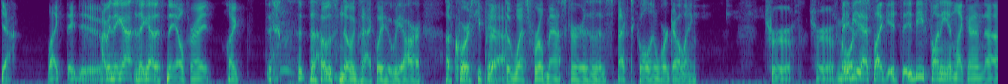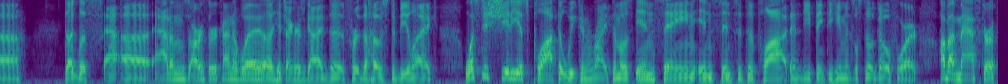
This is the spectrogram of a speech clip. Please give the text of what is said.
yeah. like they do. I mean, they got they got us nailed, right? Like the hosts know exactly who we are. Of course, you put Yeah. up the Westworld Massacre as a spectacle, and we're going. true, true. Maybe course. that's like it's it'd be funny in like an uh, Douglas uh, Adams Arthur kind of way, a Hitchhiker's Guide to, for the host to be like, "What's the shittiest plot that we can write? The most insane, insensitive plot, and do you think the humans will still go for it? How about Massacre,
